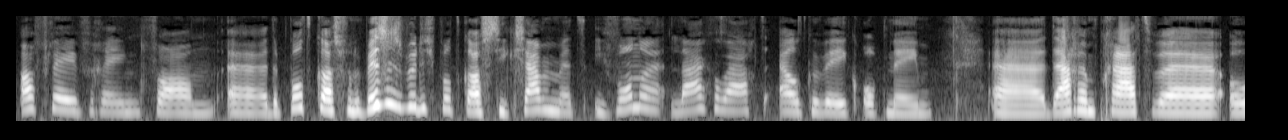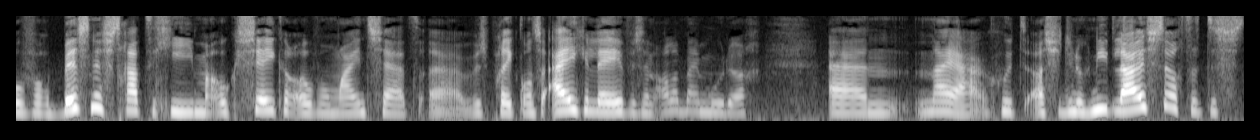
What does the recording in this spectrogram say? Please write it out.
aflevering van uh, de podcast van de Business Buddies podcast die ik samen met Yvonne Lagewaard elke week opneem. Uh, daarin praten we over businessstrategie, maar ook zeker over mindset. Uh, we spreken ons eigen leven, zijn allebei moeder. En nou ja, goed, als je die nog niet luistert, het is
